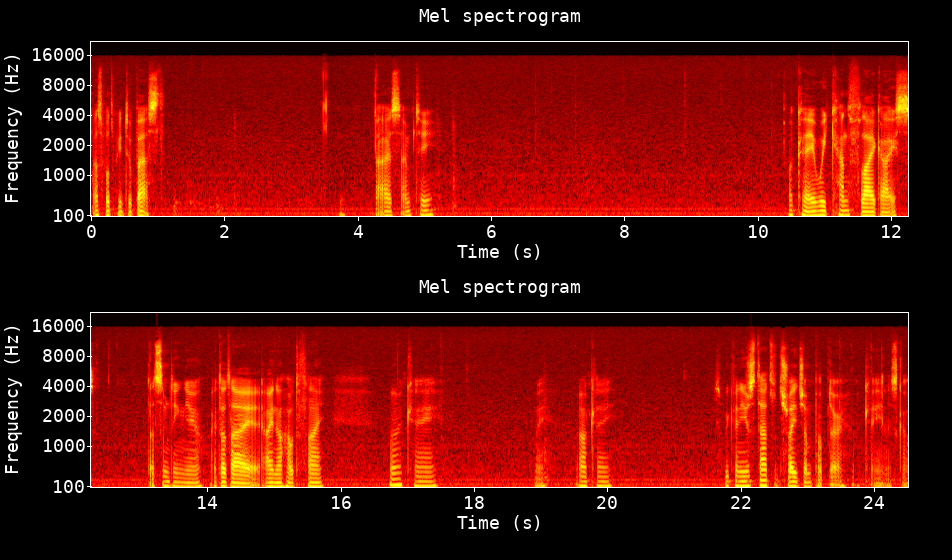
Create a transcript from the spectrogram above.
that's what we do best that is empty Okay, we can fly, guys. That's something new. I thought I I know how to fly. Okay. Wait. Okay. So we can use that to try jump up there. Okay, let's go.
